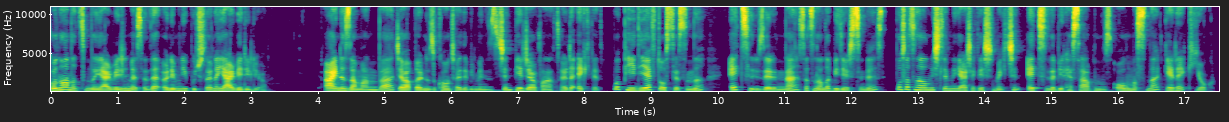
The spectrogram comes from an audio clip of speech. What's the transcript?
konu anlatımına yer verilmese de önemli ipuçlarına yer veriliyor. Aynı zamanda cevaplarınızı kontrol edebilmeniz için bir cevap anahtarı da ekledim. Bu PDF dosyasını Etsy üzerinden satın alabilirsiniz. Bu satın alım işlemini gerçekleştirmek için Etsy'de bir hesabınız olmasına gerek yok.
